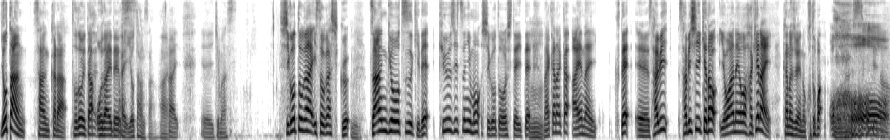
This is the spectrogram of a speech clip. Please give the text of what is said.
よたんさんから届いたお題です。はい、ヨタンさん。はい。はい、えー、いきます仕事が忙しくうん。残業続きで休日にも仕事をしていて、うん。なかなか会えないくて、えー、寂寂しいけど弱音を吐けない彼女への言葉。おお。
